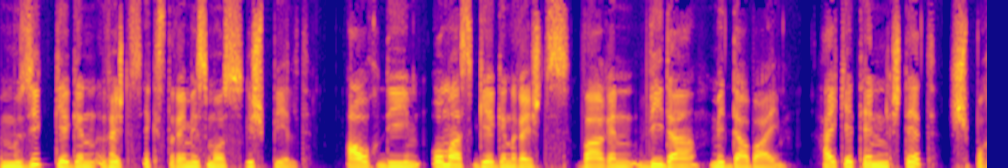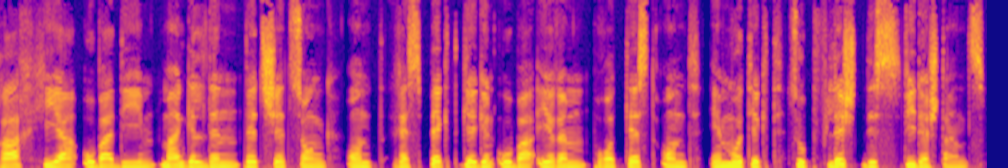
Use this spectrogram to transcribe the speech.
Musik gegen Rechtsextremismus gespielt. Auch die Omas gegen Rechts waren wieder mit dabei. Heike Tenstedt sprach hier über die mangelnden Wertschätzung und Respekt gegenüber ihrem Protest und ermutigt zur Pflicht des Widerstands.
